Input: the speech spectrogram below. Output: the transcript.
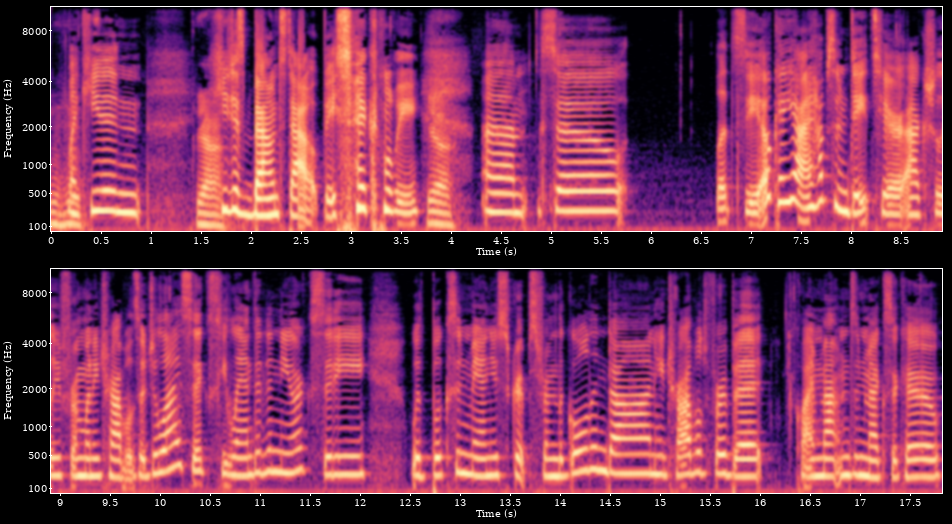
Mhm. Like he didn't, Yeah. he just bounced out basically. yeah. Um, so let's see. Okay, yeah, I have some dates here actually from when he traveled. So July 6th, he landed in New York City with books and manuscripts from the Golden Dawn. He traveled for a bit, climbed mountains in Mexico,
